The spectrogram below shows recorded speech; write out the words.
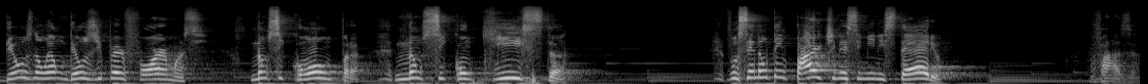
Deus não é um Deus de performance. Não se compra, não se conquista. Você não tem parte nesse ministério. Vaza.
